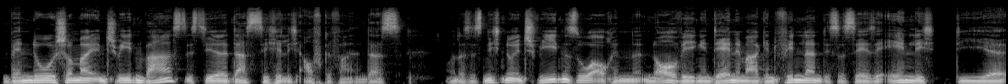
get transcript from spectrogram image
Wenn du schon mal in Schweden warst, ist dir das sicherlich aufgefallen, dass, und das ist nicht nur in Schweden so, auch in Norwegen, in Dänemark, in Finnland ist es sehr, sehr ähnlich, die äh,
